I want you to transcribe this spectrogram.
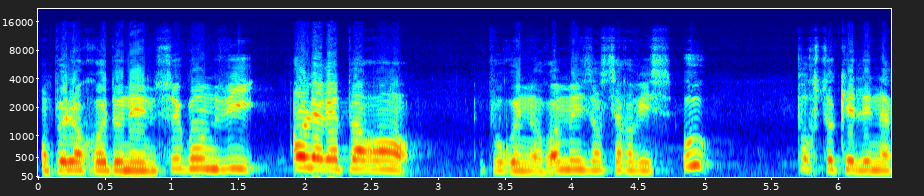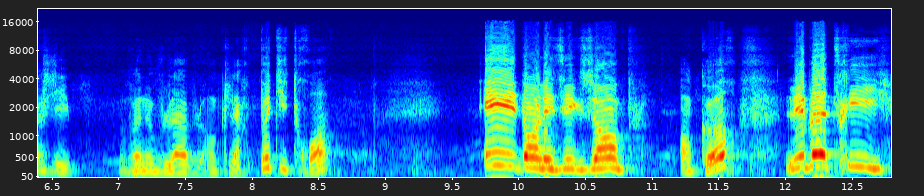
on peut leur redonner une seconde vie en les réparant pour une remise en service ou pour stocker de l'énergie renouvelable en clair. Petit 3. Et dans les exemples encore, les batteries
